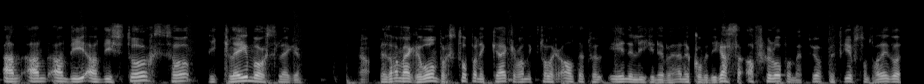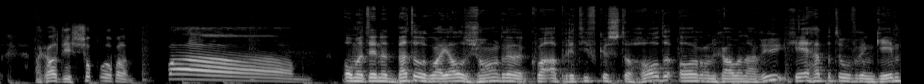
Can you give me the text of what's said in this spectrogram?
aan, aan, aan, die, aan die stores zo die claymores leggen. Ja. En dan maar gewoon verstoppen en kijken van ik zal er altijd wel ene liggen hebben. En dan komen die gasten afgelopen met twee of met drie of soms alleen zo. Dan gaat die shop openen. Bam! Om het in het Battle Royale genre qua aperitiefjes te houden, Aaron, gaan we naar u. Jij hebt het over een game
